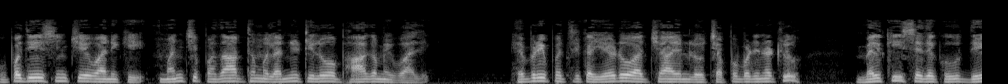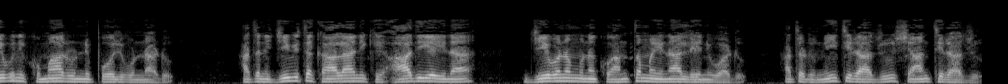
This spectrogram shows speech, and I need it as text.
ఉపదేశించేవానికి మంచి పదార్థములన్నిటిలో భాగమివ్వాలి. హెబ్రి పత్రిక ఏడో అధ్యాయంలో చెప్పబడినట్లు మెల్కీ సెదకు దేవుని కుమారుణ్ణి పోలి ఉన్నాడు. అతని జీవిత కాలానికి ఆది అయినా జీవనమునకు అంతమైనా లేనివాడు. అతడు నీతిరాజు శాంతిరాజు.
